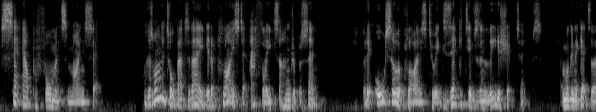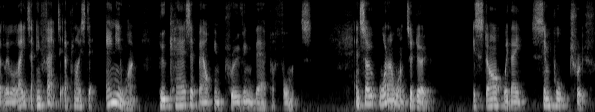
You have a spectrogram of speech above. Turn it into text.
set our performance mindset. Because what I'm going to talk about today, it applies to athletes 100%, but it also applies to executives and leadership teams. And we're going to get to that a little later. In fact, it applies to anyone who cares about improving their performance. And so, what I want to do is start with a simple truth.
